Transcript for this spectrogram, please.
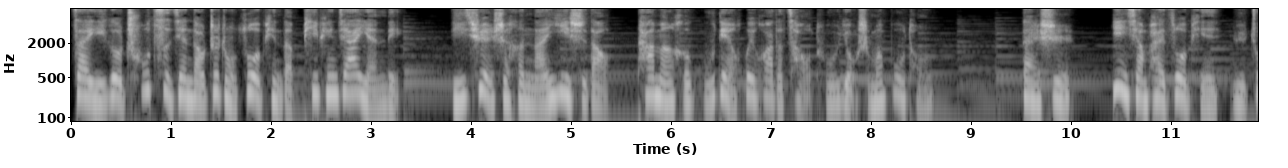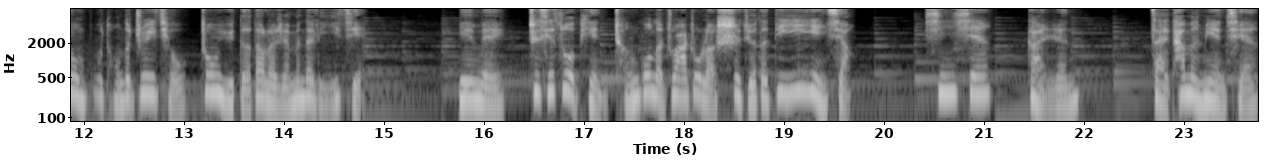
在一个初次见到这种作品的批评家眼里，的确是很难意识到他们和古典绘画的草图有什么不同。但是，印象派作品与众不同的追求终于得到了人们的理解，因为这些作品成功的抓住了视觉的第一印象，新鲜感人。在他们面前，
